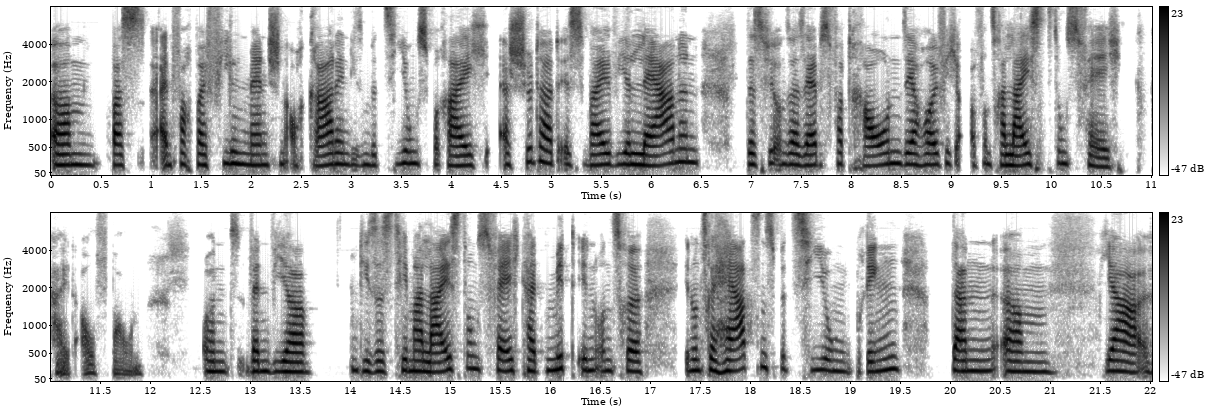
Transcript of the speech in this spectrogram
ähm, was einfach bei vielen Menschen auch gerade in diesem Beziehungsbereich erschüttert ist, weil wir lernen, dass wir unser Selbstvertrauen sehr häufig auf unserer Leistungsfähigkeit aufbauen. Und wenn wir dieses Thema Leistungsfähigkeit mit in unsere, in unsere Herzensbeziehungen bringen, dann ähm, ja,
